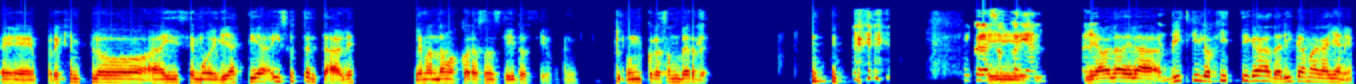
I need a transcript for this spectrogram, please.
eh, por ejemplo, ahí dice movilidad activa y sustentable, le mandamos corazoncitos, sí, un corazón verde. un corazón coreano. Y habla de la bici logística de Arica Magallanes.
